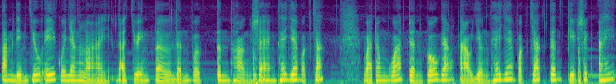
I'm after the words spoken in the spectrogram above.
tâm điểm chú ý của nhân loại đã chuyển từ lĩnh vực tinh thần sang thế giới vật chất. Và trong quá trình cố gắng tạo dựng thế giới vật chất đến kiệt sức ấy,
